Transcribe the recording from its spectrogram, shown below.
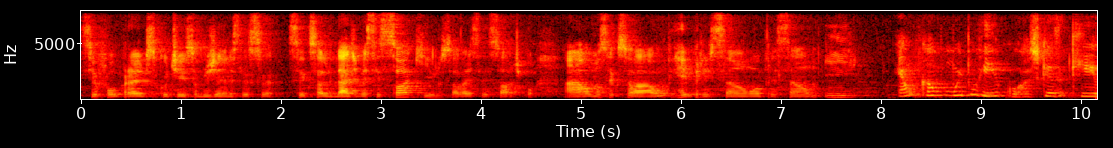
se eu for para discutir sobre gênero e sexualidade vai ser só aquilo, só vai ser só tipo ah, homossexual, repressão, opressão e é um campo muito rico. Acho que, que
